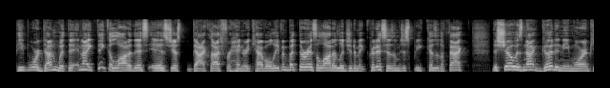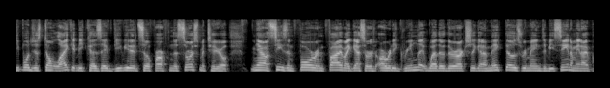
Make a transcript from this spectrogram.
people were done with it. And I think a lot of this is just backlash for Henry Cavill leaving, but there is a lot of legitimate criticism just because of the fact the show is not good anymore and people just don't like it because they've deviated so far from the source material. Now, season four and five, I guess, are already greenlit. Whether they're actually going to make those remains to be seen. I mean, I've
